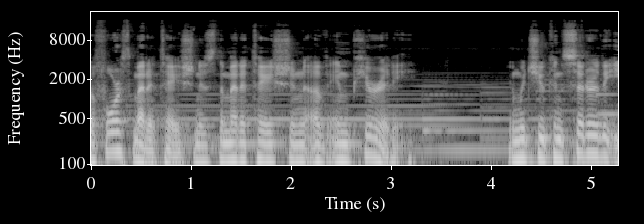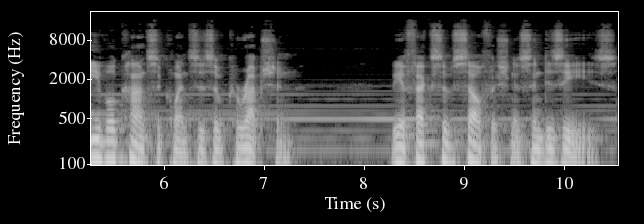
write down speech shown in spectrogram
The fourth meditation is the meditation of impurity, in which you consider the evil consequences of corruption, the effects of selfishness and disease,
